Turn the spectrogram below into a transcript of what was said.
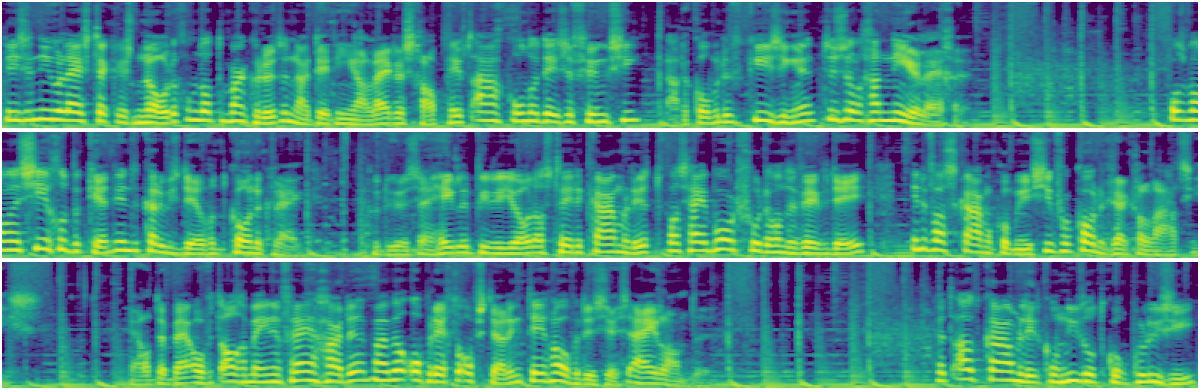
Deze nieuwe lijsttrekker is nodig omdat Mark Rutte na 13 jaar leiderschap heeft aangekondigd deze functie na de komende verkiezingen te zullen gaan neerleggen. Bosman is zeer goed bekend in het Caribisch deel van het Koninkrijk. Gedurende zijn hele periode als Tweede Kamerlid was hij woordvoerder van de VVD in de Vaste Kamercommissie voor Koninkrijkrelaties. Hij had daarbij over het algemeen een vrij harde, maar wel oprechte opstelling tegenover de zes eilanden. Het oud-Kamerlid komt nu tot de conclusie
